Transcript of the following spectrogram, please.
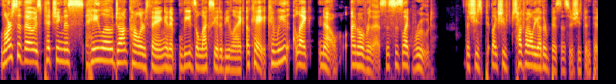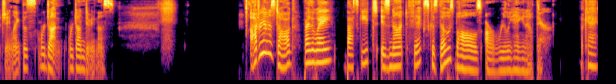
Larsa, though, is pitching this Halo dog collar thing, and it leads Alexia to be like, okay, can we, like, no, I'm over this. This is like rude. That she's, like, she's talked about all the other businesses she's been pitching. Like, this, we're done. We're done doing this. Adriana's dog, by the way, Basket, is not fixed because those balls are really hanging out there. Okay.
